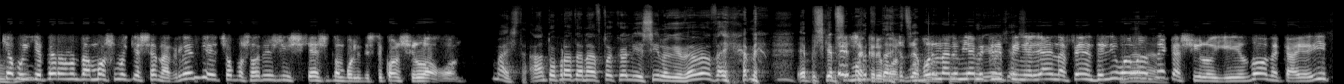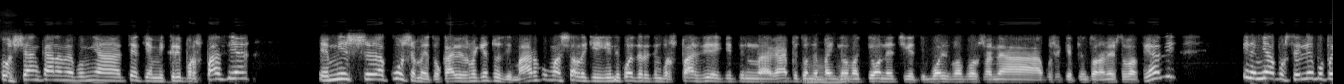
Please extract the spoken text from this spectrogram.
και από εκεί και πέρα να ανταμώσουμε και σε ένα γλέντι έτσι όπως ορίζει η σχέση των πολιτιστικών συλλόγων. Μάλιστα. Αν το πράτανε αυτό και όλοι οι σύλλογοι βέβαια θα είχαμε Έτσι επισκεψιμότητα. ακριβώς. έτσι, Μπορεί από να είναι μια μικρή περιοχές. πινελιά ή να φαίνεται λίγο, Ναι, αλλά ναι. 10 σύλλογοι, 12, 20, αν κάναμε από μια τέτοια μικρή προσπάθεια, εμείς ε, ακούσαμε το κάλεσμα και του Δημάρχου μας, αλλά και γενικότερα την προσπάθεια και την αγάπη των επαγγελματιών έτσι για την πόλη μας, όπως ανα- άκουσα και πριν τον Ανέστο Βαφιάδη. Είναι μια αποστελή από 50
